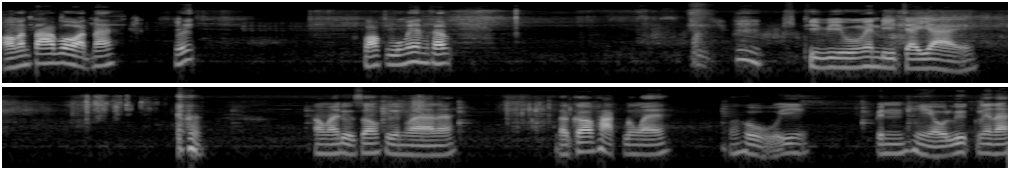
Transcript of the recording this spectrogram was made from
อ๋อ มันตาบอดนะ เฮ้ยฟอกวูแมนครับ ทีวีวูแมนดีใจใหญ่ เอาไม้ดูดซ่อมคืนมานะ แล้วก็ผักลงไว้ โอ้โห เป็นเหวลึกเลยนะ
